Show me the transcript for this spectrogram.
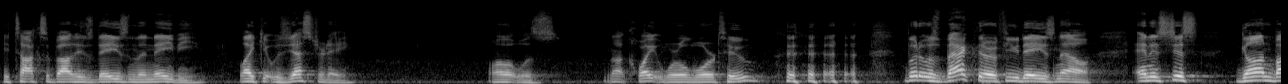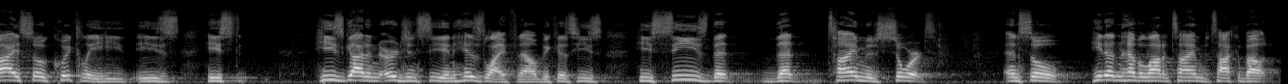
He talks about his days in the Navy like it was yesterday. Well, it was not quite World War II, but it was back there a few days now. And it's just gone by so quickly. He, he's, he's he's got an urgency in his life now because he's, he sees that, that time is short. And so he doesn't have a lot of time to talk about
